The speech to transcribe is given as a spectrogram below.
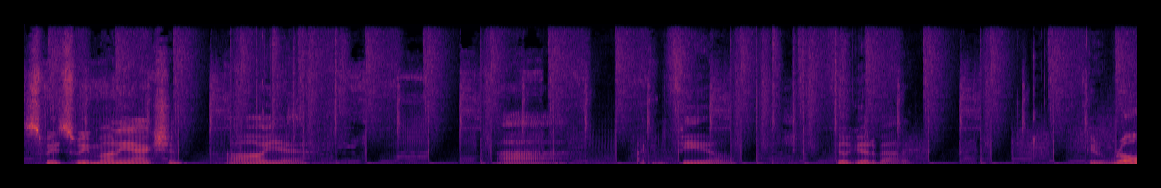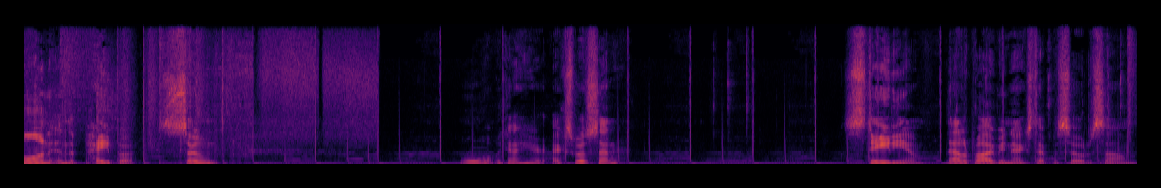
Sweet, sweet money action. Oh yeah. Ah. I can feel, feel good about it. Be rolling in the paper soon. Ooh, what we got here? Expo Center? Stadium. That'll probably be next episode or something.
